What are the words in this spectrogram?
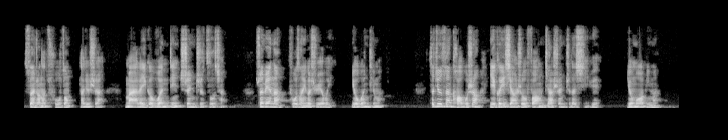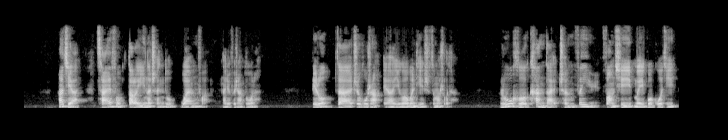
算账的初衷，那就是买了一个稳定升值资产，顺便呢附上一个学位，有问题吗？这就算考不上，也可以享受房价升值的喜悦，有毛病吗？而且啊，财富到了一定的程度，玩法那就非常多了。比如在知乎上，呃，有个问题是这么说的：如何看待陈飞宇放弃美国国籍，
